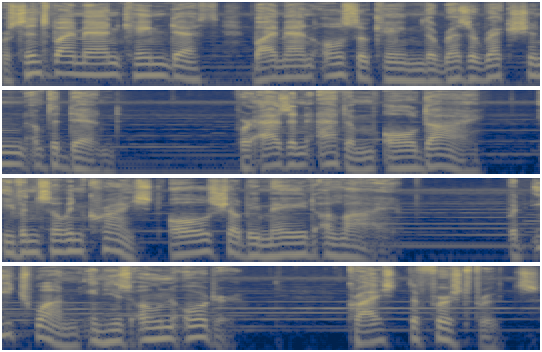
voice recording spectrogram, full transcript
For since by man came death, by man also came the resurrection of the dead. For as in Adam all die, even so in Christ all shall be made alive. But each one in his own order. Christ the firstfruits,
